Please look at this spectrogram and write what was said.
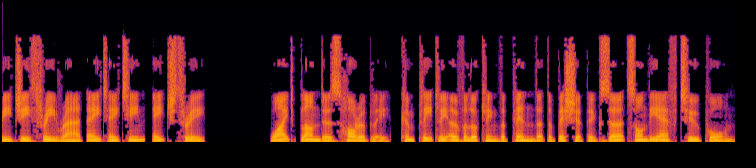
BG3 RAD 818 H3 White blunders horribly, completely overlooking the pin that the bishop exerts on the f2 pawn.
